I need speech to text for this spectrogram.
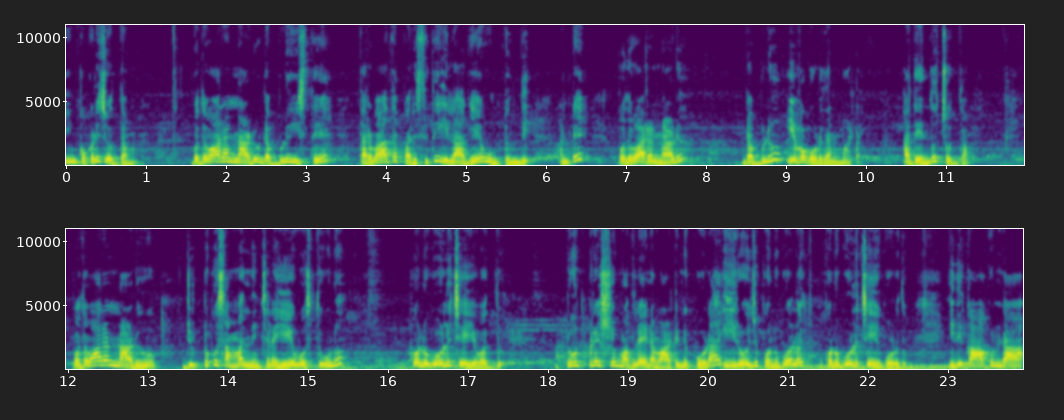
ఇంకొకటి చూద్దాం. బుధవారం నాడు డబ్బులు ఇస్తే తర్వాత పరిస్థితి ఇలాగే ఉంటుంది. అంటే బుధవారం నాడు డబ్బులు ఇవ్వకూడదన్నమాట. అదేందో చూద్దాం. బుధవారం నాడు జుట్టుకు సంబంధించిన ఏ వస్తువును కొనుగోలు చేయవద్దు. టూత్ బ్రష్ మొదలైన వాటిని కూడా ఈరోజు కొనుగోలు కొనుగోలు చేయకూడదు. ఇది కాకుండా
